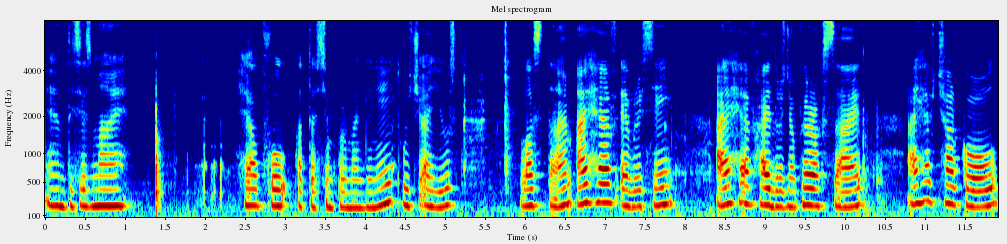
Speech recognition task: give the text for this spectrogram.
And this is my helpful potassium permanganate which I used last time. I have everything I have hydrogen peroxide I have charcoal.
